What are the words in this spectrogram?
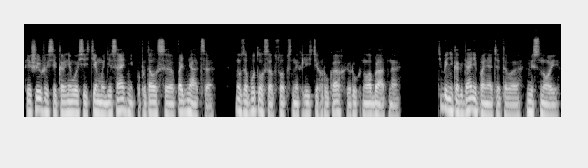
Лишившийся корневой системы десантник попытался подняться, но запутался в собственных листьях руках и рухнул обратно. Тебе никогда не понять этого, мясной.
